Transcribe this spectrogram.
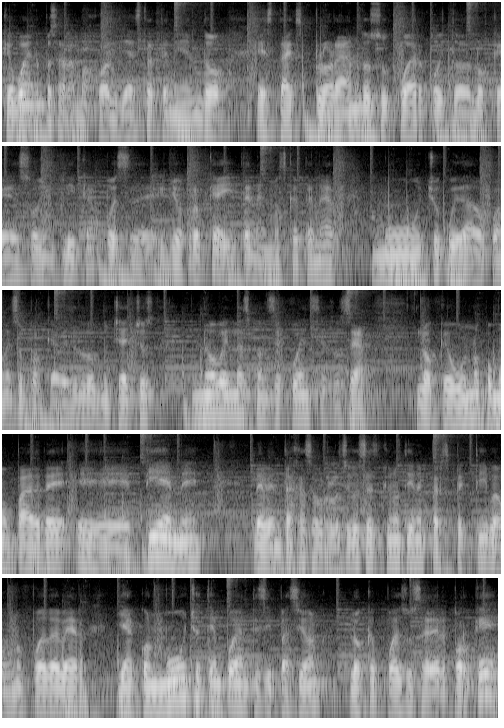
que bueno, pues a lo mejor ya está teniendo, está explorando su cuerpo y todo lo que eso implica, pues eh, yo creo que ahí tenemos que tener mucho cuidado con eso porque a veces los muchachos no ven las consecuencias, o sea, lo que uno como padre eh, tiene de ventaja sobre los hijos es que uno tiene perspectiva, uno puede ver ya con mucho tiempo de anticipación lo que puede suceder. ¿Por qué?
